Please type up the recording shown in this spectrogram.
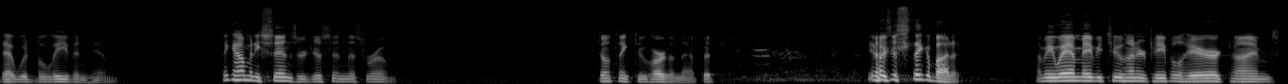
that would believe in him. Think how many sins are just in this room. Don't think too hard on that, but you know, just think about it. I mean, we have maybe 200 people here times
